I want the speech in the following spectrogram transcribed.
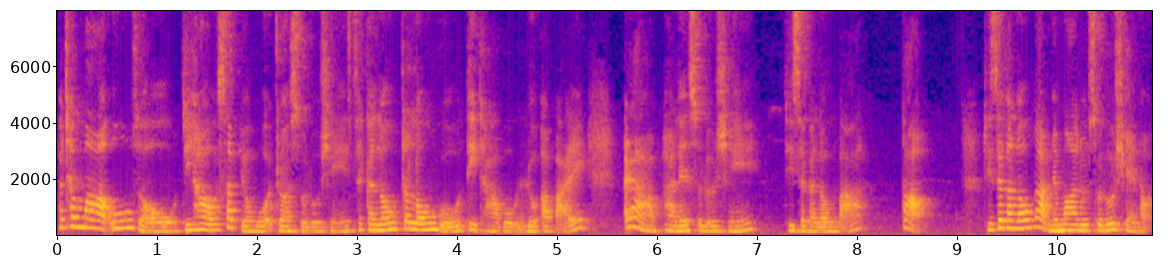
ပထမဦးဆုံးဒီဟာကိုဆက်ပြောဖို့အတွက်ဆိုလို့ရှိရင်စကားလုံးတစ်လုံးကိုတည်ထားဖို့လိုအပ်ပါတယ်အဲ့ဒါဘာလဲဆိုလို့ရှိရင်ဒီစကားလုံးပါတောက် ဒီစကားလုံးကမြန်မာလိုဆိုလို့ရှိရင်တော့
